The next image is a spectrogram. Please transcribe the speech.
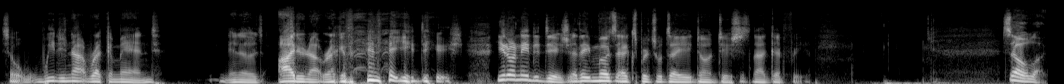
So we do not recommend in other words, I do not recommend that you douche. You don't need to douche. I think most experts will tell you don't douche. It's not good for you. So, look,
